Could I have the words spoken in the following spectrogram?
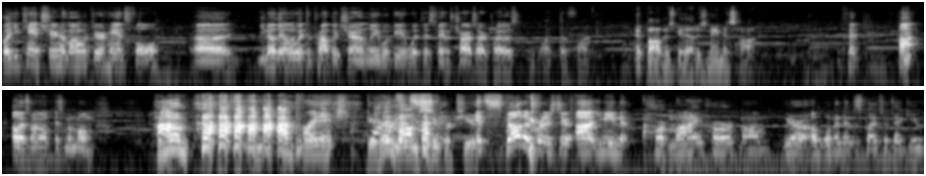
but you can't cheer him on with your hands full? Uh, you know the only way to probably cheer on Lee would be with his famous Charizard pose. What the fuck? It bothers me that his name is Hot. Ha! Oh, it's my mom. It's my mom. Mum! British. Dude, her mom's super cute. It's spelled in British too. Uh, you mean her, my, her mom? We are a woman in this place, so thank you.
